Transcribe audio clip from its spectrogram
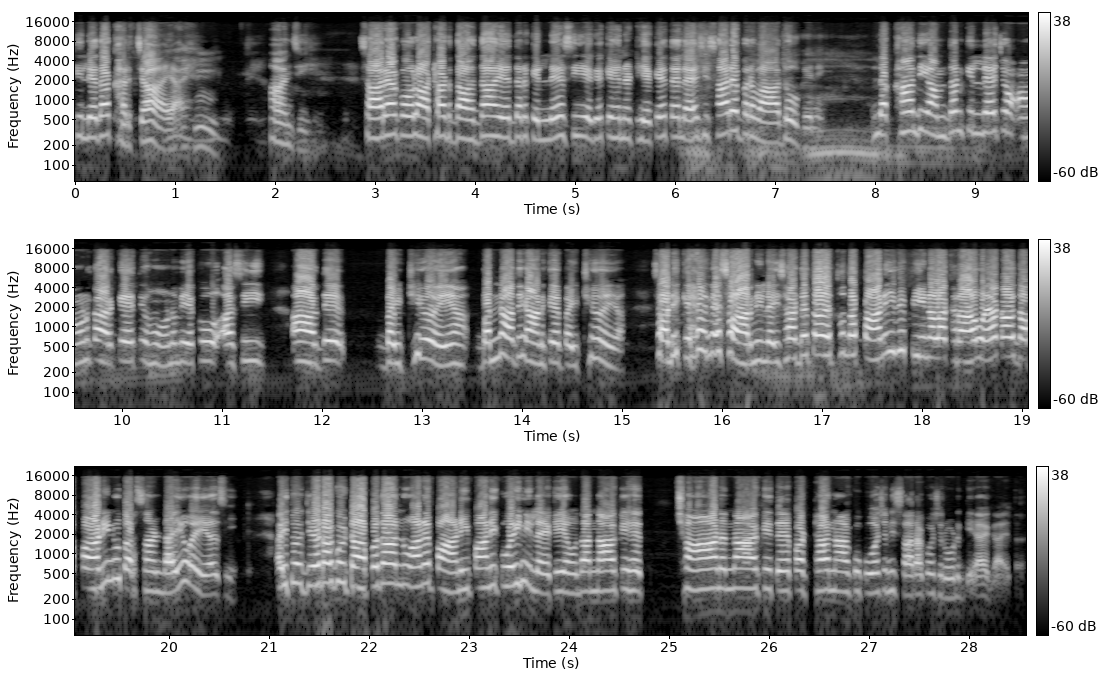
ਕਿੱਲੇ ਦਾ ਖਰਚਾ ਆਇਆ ਹੈ। ਹਾਂਜੀ। ਸਾਰਿਆਂ ਕੋਲ 8 8 10 10 ਇਧਰ ਕਿੱਲੇ ਸੀ ਹੈਗੇ ਕਿਸੇ ਨੇ ਠੇਕੇ ਤੇ ਲਏ ਸੀ ਸਾਰੇ ਬਰਬਾਦ ਹੋ ਗਏ ਨੇ। ਲੱਖਾਂ ਦੀ ਆਮਦਨ ਕਿੱਲੇ ਚੋਂ ਆਉਣ ਕਰਕੇ ਤੇ ਹੁਣ ਵੇਖੋ ਅਸੀਂ ਆਪਦੇ ਬੈਠੇ ਹੋਏ ਆ ਬੰਨਾਂ ਤੇ ਆਣ ਕੇ ਬੈਠੇ ਹੋਏ ਆ ਸਾਡੀ ਕਿਸੇ ਨੇ ਸਾਰ ਨਹੀਂ ਲਈ। ਸਾਡੇ ਤਾਂ ਇੱਥੋਂ ਦਾ ਪਾਣੀ ਵੀ ਪੀਣ ਵਾਲਾ ਖਰਾਬ ਹੋਇਆ ਕੱਲ ਦਾ ਪਾਣੀ ਨੂੰ ਤਰਸਣ ਡਏ ਹੋਏ ਆ ਅਸੀਂ। ਇੱਥੋਂ ਜਿਹੜਾ ਕੋਈ ਟੱਪਦਾ ਉਹਨੂੰ ਆਣੇ ਪਾਣੀ ਪਾਣੀ ਕੋਈ ਨਹੀਂ ਲੈ ਕੇ ਆਉਂਦਾ, ਨਾ ਕਿਸੇ ਛਾਣ, ਨਾ ਕਿਤੇ ਪੱਠਾ, ਨਾ ਕੋਈ ਕੁਛ ਨਹੀਂ ਸਾਰਾ ਕੁਝ ਰੁੜ ਗਿਆ ਹੈਗਾ ਇਹ ਤਾਂ।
